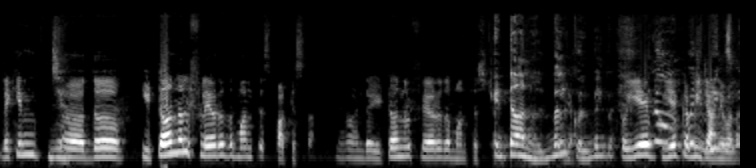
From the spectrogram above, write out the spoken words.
लेकिन the eternal flavour of the month is Pakistan you know and the eternal flavour of the month is eternal बिल्कुल बिल्कुल। तो ये ये कभी जाने वाला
